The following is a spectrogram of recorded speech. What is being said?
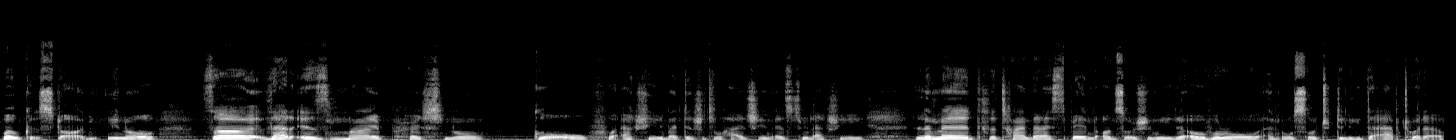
focused on, you know? So that is my personal goal for actually my digital hygiene is to actually limit the time that I spend on social media overall and also to delete the app Twitter.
